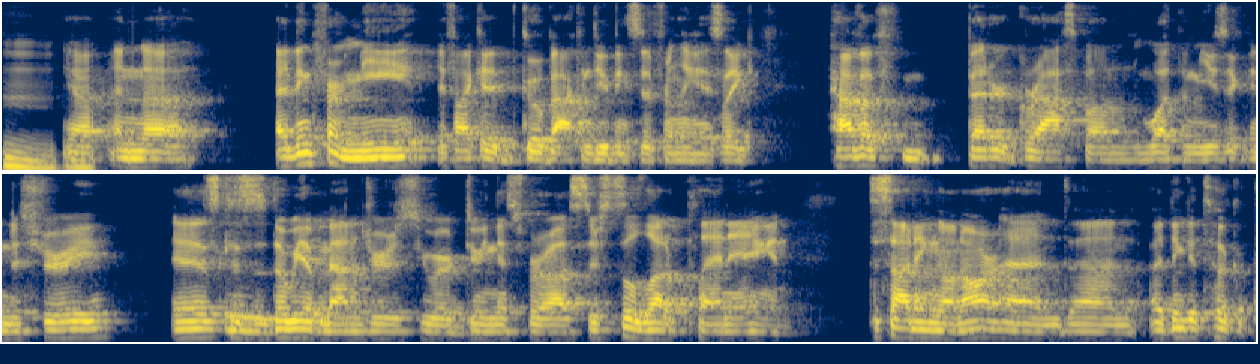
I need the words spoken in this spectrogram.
mm. yeah and uh, i think for me if i could go back and do things differently is like have a better grasp on what the music industry is because though we have managers who are doing this for us there's still a lot of planning and deciding on our end and i think it took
